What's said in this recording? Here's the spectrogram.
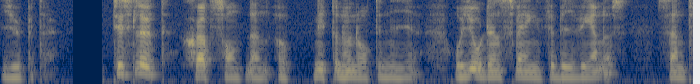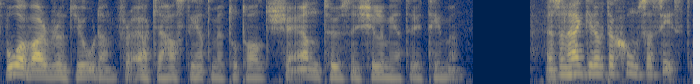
Jupiter. Till slut sköts sonden upp 1989 och gjorde en sväng förbi Venus, sen två varv runt jorden för att öka hastigheten med totalt 21 000 km i timmen. En sån här gravitationsassist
